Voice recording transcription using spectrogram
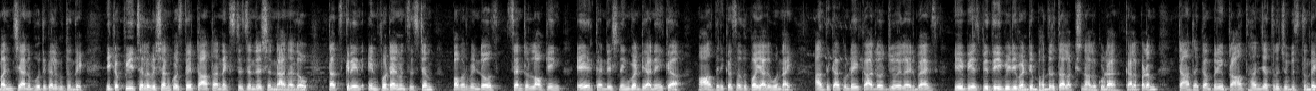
మంచి అనుభూతి కలుగుతుంది. ఇక ఫీచర్ల విషయానికి వస్తే టాటా నెక్స్ట్ జనరేషన్ నానాలో touch screen infotainment system power windows central locking air conditioning వంటి అనేక ఆధునిక సదుపాయాలు ఉన్నాయి. అంతేకాకుండా ఈ కార్లో dual air bags ABS with వంటి భద్రతా లక్షణాలు కూడా కలపడం టాటా కంపెనీ ప్రాధాన్యతను చూపిస్తుంది.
